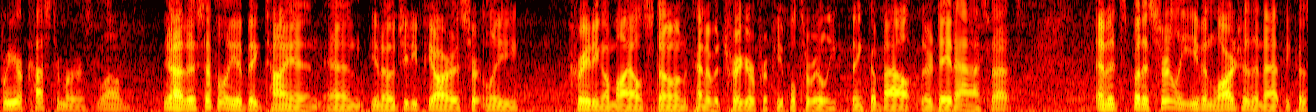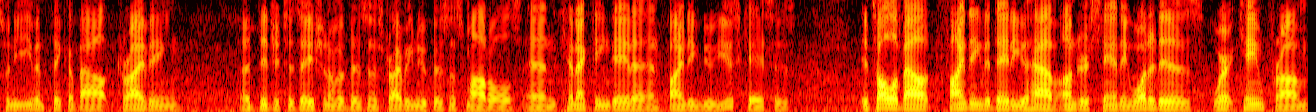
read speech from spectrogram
for your customers? Well, yeah, there's definitely a big tie-in, and you know, GDPR is certainly creating a milestone, kind of a trigger for people to really think about their data assets. And it's, but it's certainly even larger than that because when you even think about driving a digitization of a business, driving new business models, and connecting data and finding new use cases, it's all about finding the data you have, understanding what it is, where it came from,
